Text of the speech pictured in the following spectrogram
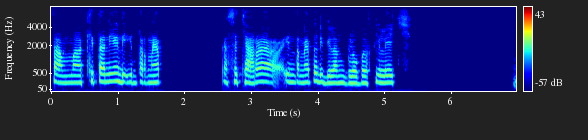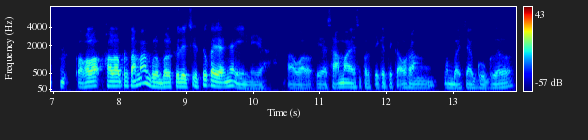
sama kita nih yang di internet? secara internet tuh dibilang global village. Kalau kalau pertama Global Village itu kayaknya ini ya awal ya sama ya seperti ketika orang membaca Google,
